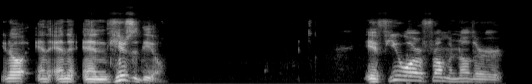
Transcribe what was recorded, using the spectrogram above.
You know, and, and, and here's the deal. If you are from another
